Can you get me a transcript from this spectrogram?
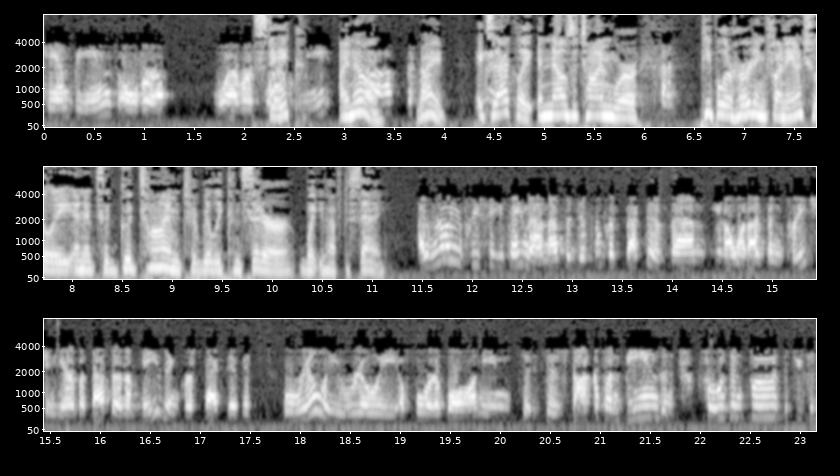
Canned beans over whatever Steak? meat. I know. Yeah. Right. Exactly. And now's a time where people are hurting financially and it's a good time to really consider what you have to say. I really appreciate you saying that, and that's a different perspective than you know what I've been preaching here. But that's an amazing perspective. It's really, really affordable. I mean, to, to stock up on beans and frozen foods if you can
